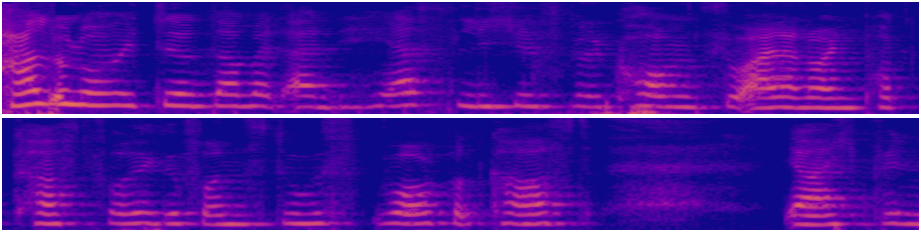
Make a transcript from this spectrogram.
Hallo Leute und damit ein herzliches Willkommen zu einer neuen Podcast-Folge von Stu's World Podcast. Ja, ich bin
